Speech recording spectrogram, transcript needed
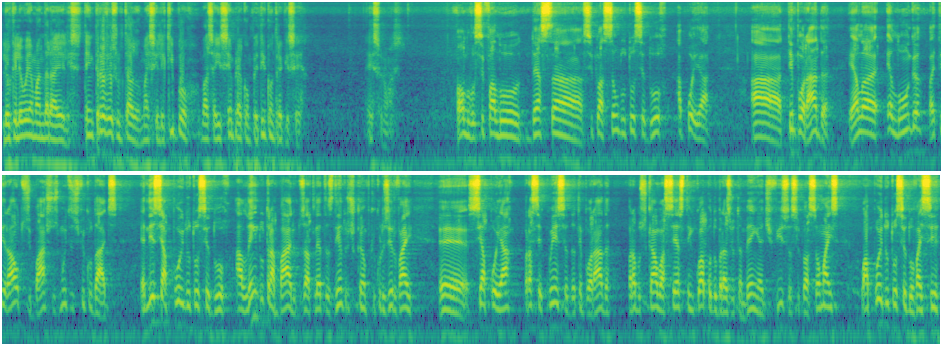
lo que le voy a mandar a ellos. Ten tres resultados, mas el equipo va a salir siempre a competir contra el que sea. Não é. Paulo, você falou dessa situação do torcedor apoiar. A temporada, ela é longa, vai ter altos e baixos, muitas dificuldades. É nesse apoio do torcedor, além do trabalho dos atletas dentro de campo, que o Cruzeiro vai é, se apoiar para a sequência da temporada, para buscar o acesso. Tem Copa do Brasil também, é difícil a situação, mas o apoio do torcedor vai ser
